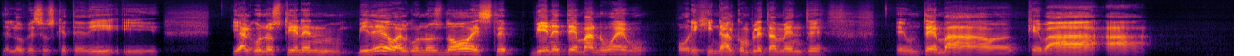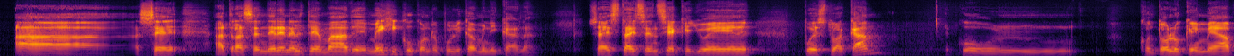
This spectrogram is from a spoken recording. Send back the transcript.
de los besos que te di. Y, y algunos tienen video, algunos no. Este, viene tema nuevo original completamente, eh, un tema que va a, a, a trascender en el tema de México con República Dominicana. O sea, esta esencia que yo he puesto acá, con, con todo lo que me ha,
